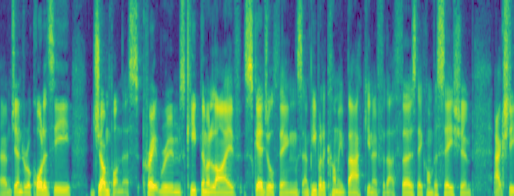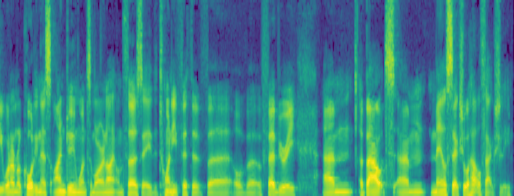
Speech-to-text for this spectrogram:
um, gender equality jump on this create rooms keep them alive schedule things and people are coming back you know for that thursday conversation actually when i'm recording this i'm doing one tomorrow night on thursday the 25th of, uh, of, uh, of february um, about um, male sexual health actually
